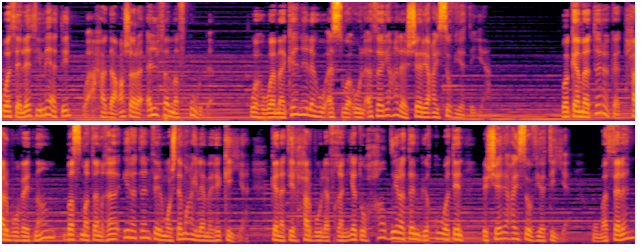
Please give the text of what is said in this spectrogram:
وثلاثمائة وأحد عشر ألف مفقود وهو ما كان له أسوأ الأثر على الشارع السوفيتي. وكما تركت حرب فيتنام بصمة غائرة في المجتمع الأمريكي كانت الحرب الأفغانية حاضرة بقوة في الشارع السوفيتي ممثلا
